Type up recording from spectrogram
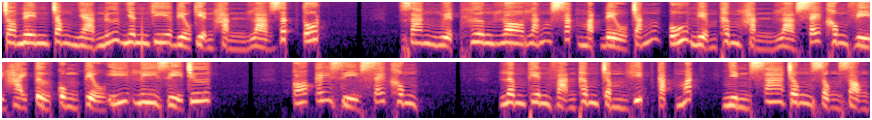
cho nên trong nhà nữ nhân kia điều kiện hẳn là rất tốt. Giang Nguyệt Hương lo lắng sắc mặt đều trắng, cố niệm thâm hẳn là sẽ không vì hài tử cùng tiểu ý ly gì chứ. Có cái gì sẽ không? Lâm Thiên Vạn thâm trầm híp cặp mắt, nhìn xa trông rồng ròng,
